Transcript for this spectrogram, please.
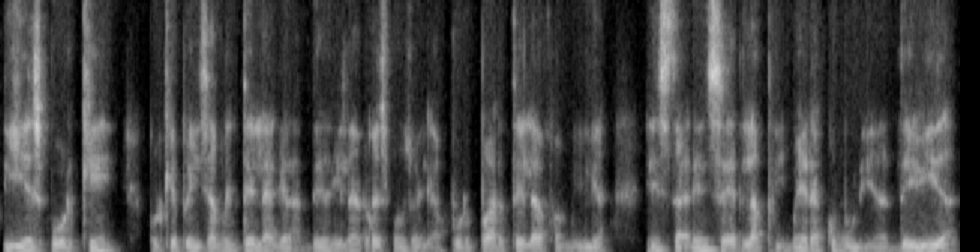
¿Y es por qué? Porque precisamente la grandeza y la responsabilidad por parte de la familia está en ser la primera comunidad de vida,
